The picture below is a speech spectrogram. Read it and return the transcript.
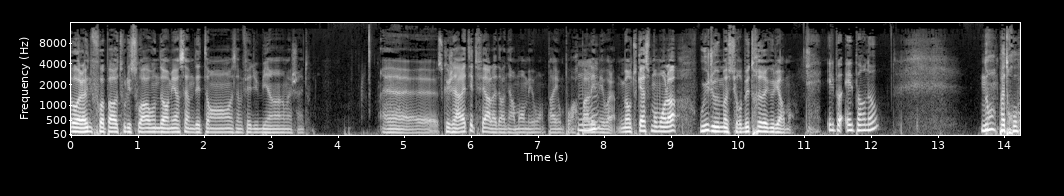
Voilà, une fois par tous les soirs avant de dormir, ça me détend, ça me fait du bien, machin et tout. Euh, ce que j'ai arrêté de faire là dernièrement, mais bon, pareil, on pourra en reparler, Mhm. mais voilà. Mais en tout cas, à ce moment-là, oui, je me masturber très régulièrement. Et le, po- et le porno? Non, pas trop.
